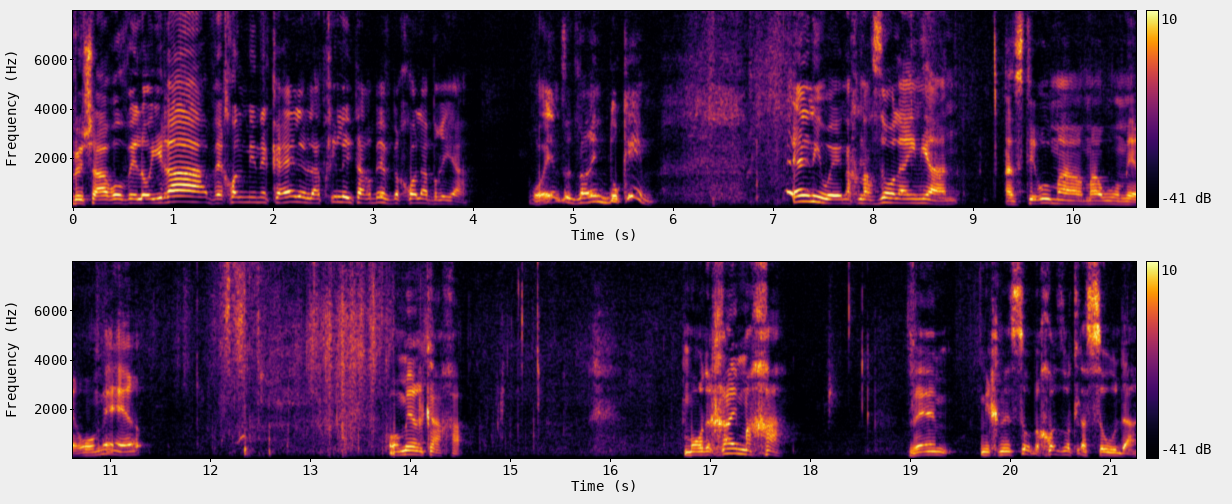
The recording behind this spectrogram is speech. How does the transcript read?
ושהרובה לא יירה וכל מיני כאלה ולהתחיל להתערבב בכל הבריאה. רואים? זה דברים בדוקים. anyway, אנחנו נחזור לעניין, אז תראו מה, מה הוא אומר. הוא אומר, אומר ככה, מרדכי מחה והם נכנסו בכל זאת לסעודה.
